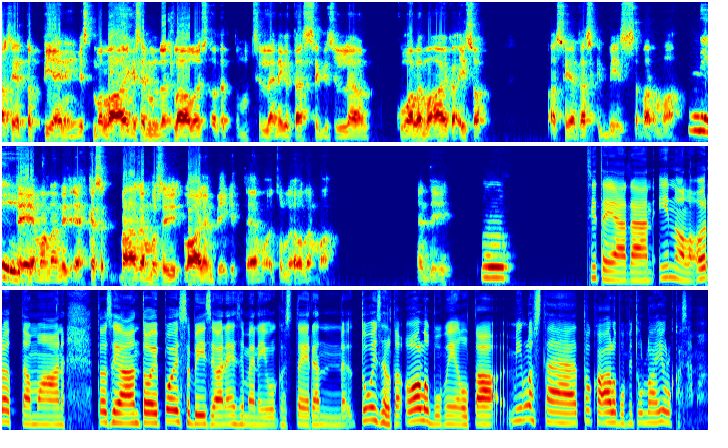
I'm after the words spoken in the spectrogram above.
asiat ole pieniä, mistä me ollaan aikaisemmin näissä lauluissa otettu, mutta silleen, niin tässä silleen on kuolema aika iso asia tässäkin biisissä varmaan niin. teemana, niin ehkä se, vähän semmoisia laajempiakin teemoja tulee olemaan. En tiedä. Mm. Sitä jäädään innolla odottamaan. Tosiaan toi Poissa biisi on ensimmäinen julkaisu teidän toiselta albumilta. Milloin tämä toka albumi tullaan julkaisemaan?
